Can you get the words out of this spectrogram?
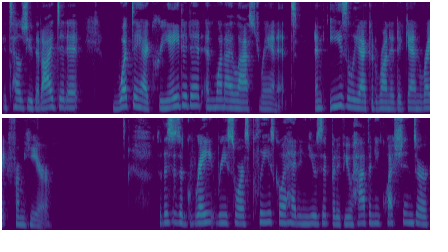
It tells you that I did it, what day I created it, and when I last ran it. And easily I could run it again right from here. So this is a great resource. Please go ahead and use it. But if you have any questions or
